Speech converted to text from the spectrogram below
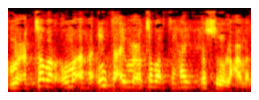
muctabar uma aha. Inta ay muctabar tahay xusnu lcamal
